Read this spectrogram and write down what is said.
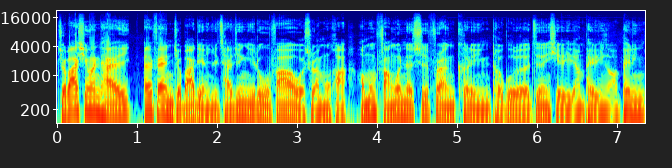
九八新闻台 FM 九八点一财经一路发，我是阮梦华。我们访问的是富兰克林投顾的资深协理梁佩玲啊，佩玲，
